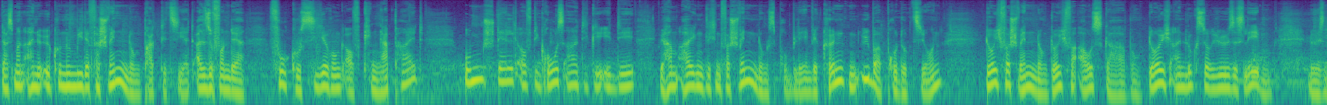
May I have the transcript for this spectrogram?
dass man eine Ökonomie der Verschwendung praktiziert, also von der Fokussierung auf Knappheit umstellt auf die großartige Idee, wir haben eigentlich ein Verschwendungsproblem, wir könnten Überproduktion durch Verschwendung, durch Verausgabung, durch ein luxuriöses Leben lösen.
